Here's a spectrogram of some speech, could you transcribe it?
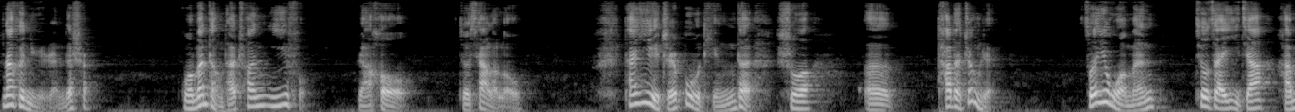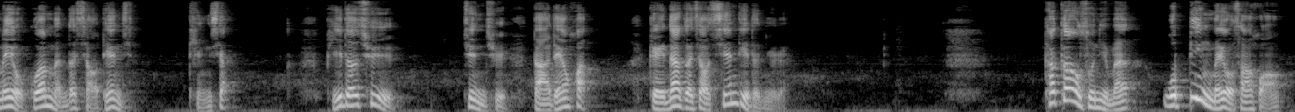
那个女人的事儿。我们等他穿衣服，然后就下了楼。他一直不停的说，呃，他的证人。所以我们就在一家还没有关门的小店前停下。皮德去进去打电话给那个叫先帝的女人。他告诉你们。”我并没有撒谎，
